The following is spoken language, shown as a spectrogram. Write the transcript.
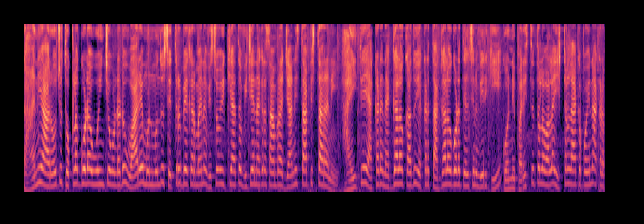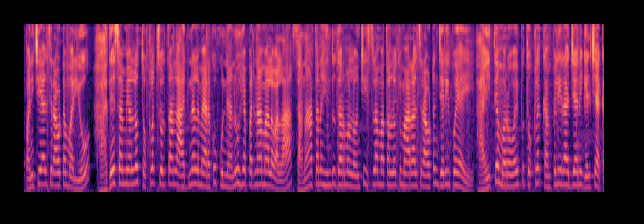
కానీ ఆ రోజు తుక్లక్ కూడా ఊహించి ఉండడు వారే మున్ముందు శత్రుభీకరమైన విశ్వవిఖ్యాత విజయనగర సామ్రాజ్యాన్ని స్థాపిస్తారని. అయితే ఎక్కడ నెగ్గాలో కాదు ఎక్కడ తగ్గాలో కూడా తెలిసిన వీరికి కొన్ని పరిస్థితుల వల్ల ఇష్టం లేకపోయినా అక్కడ పని చేయాల్సి రావటం మరియు అదే సమయంలో తుక్లక్ సుల్తాన్ల ఆజ్ఞల మేరకు కొన్ని అనూహ్య పరిణామాల వల్ల సనాతన హిందూ ధర్మంలోంచి ఇస్లాం మతంలోకి మారాల్సి రావటం జరిగిపోయాయి. అయితే మరోవైపు తుక్లక్ కంపెనీ రాజ్యాన్ని గెలిచాక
